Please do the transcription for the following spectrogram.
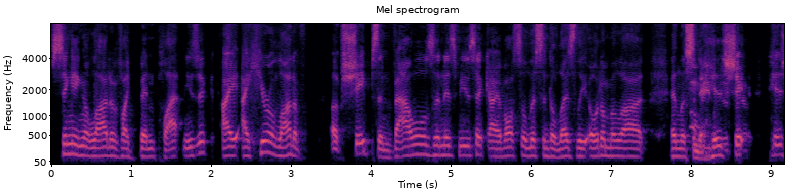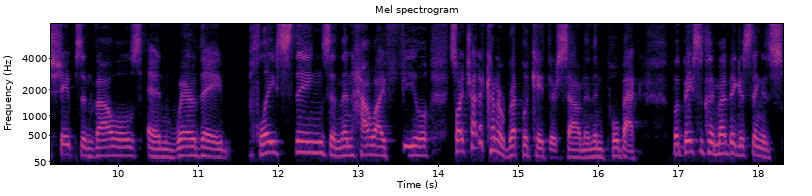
singing a lot of like Ben Platt music. I I hear a lot of of shapes and vowels in his music. I have also listened to Leslie Odom a lot and listened oh, to his shape, his shapes and vowels and where they place things and then how I feel. So I try to kind of replicate their sound and then pull back. But basically, my biggest thing is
